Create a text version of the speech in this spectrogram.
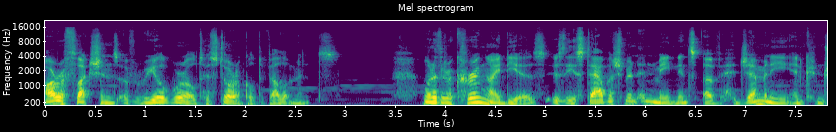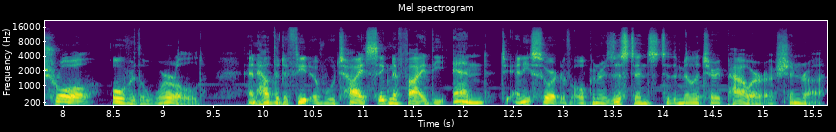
are reflections of real world historical developments. One of the recurring ideas is the establishment and maintenance of hegemony and control over the world, and how the defeat of Wutai signified the end to any sort of open resistance to the military power of Shinra.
